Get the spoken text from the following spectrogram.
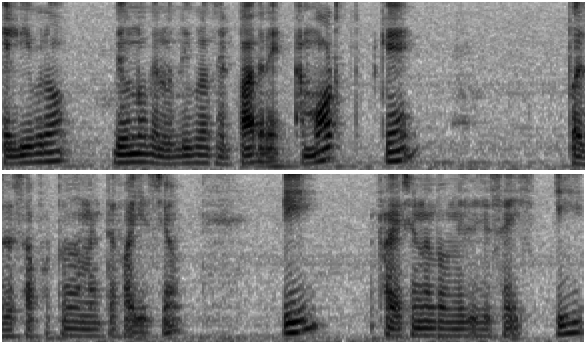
el libro de uno de los libros del Padre Amor que pues desafortunadamente falleció y falleció en el 2016 y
